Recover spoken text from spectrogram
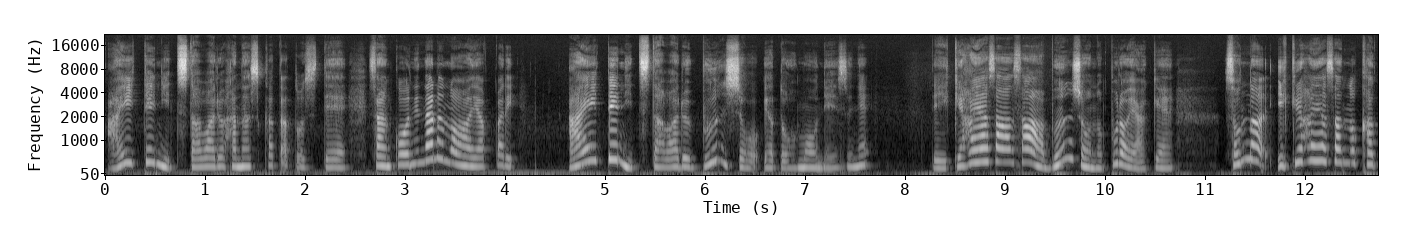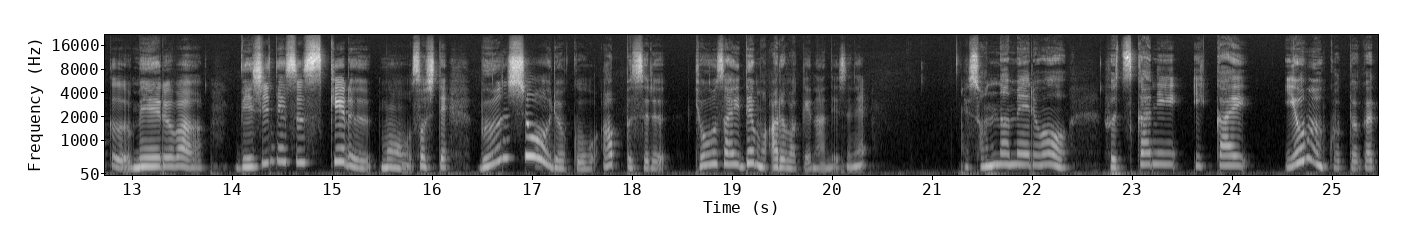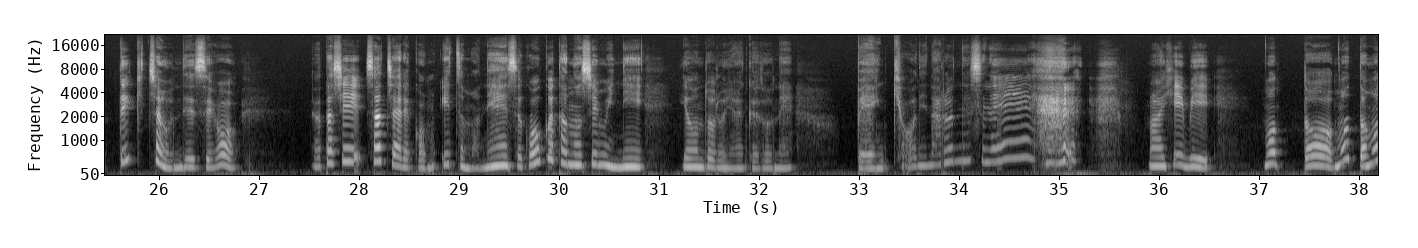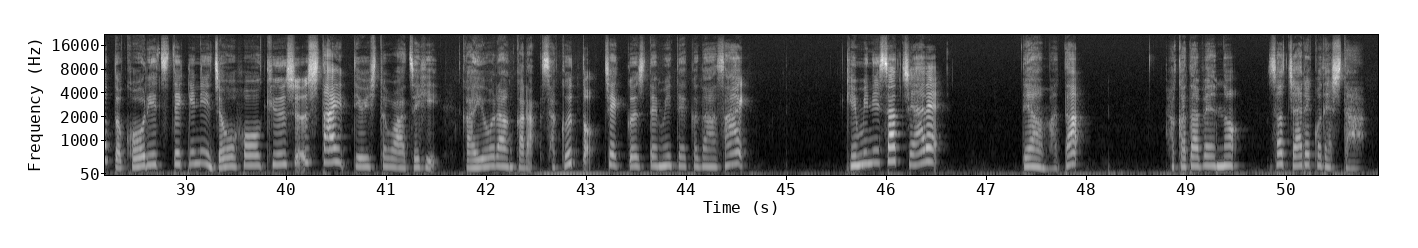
相手に伝わる話し方として参考になるのはやっぱり相手に伝わる文章やと思うんですね。で池早さんさ文章のプロやけんそんな池早さんの書くメールはビジネススキルもそして文章力をアップする教材でもあるわけなんですね。そんなメールを2日に1回読むことができちゃうんですよ。私サチアレコもいつもねすごく楽しみに読んどるんやけどね勉強になるんですね。まあ日々もっともっともっと効率的に情報を吸収したいっていう人は是非概要欄からサクッとチェックしてみてください。君に幸あれ。ではまた。博多弁の幸あれ子でした。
